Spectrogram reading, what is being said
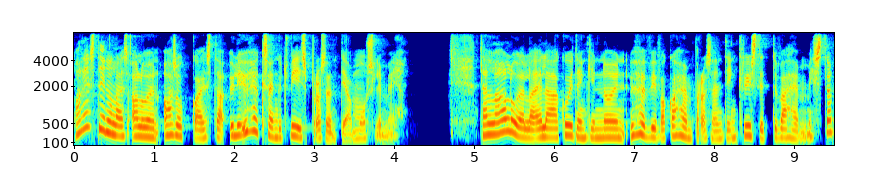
Palestiinalaisalueen asukkaista yli 95 prosenttia on muslimeja. Tällä alueella elää kuitenkin noin 1-2 prosentin kristitty vähemmistö,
